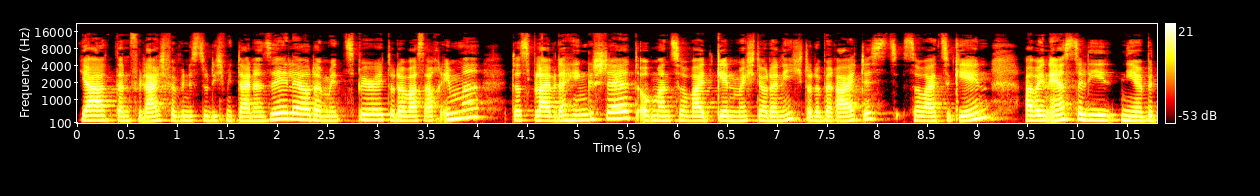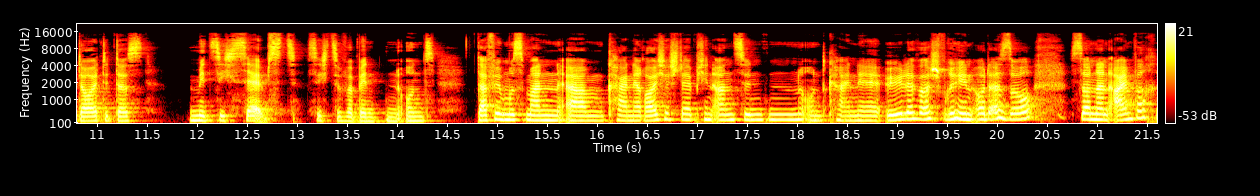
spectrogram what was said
ja, dann vielleicht verbindest du dich mit deiner Seele oder mit Spirit oder was auch immer. Das bleibe dahingestellt, ob man so weit gehen möchte oder nicht oder bereit ist, so weit zu gehen. Aber in erster Linie bedeutet das, mit sich selbst sich zu verbinden. Und dafür muss man ähm, keine Räucherstäbchen anzünden und keine Öle versprühen oder so, sondern einfach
